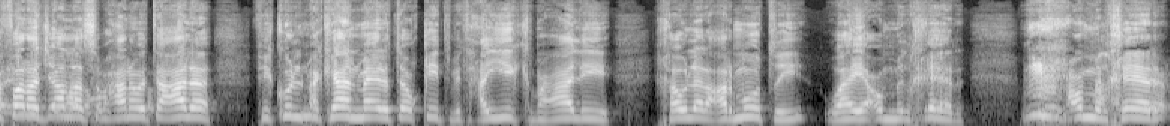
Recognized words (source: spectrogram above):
فرج الله سبحانه وتعالى في كل مكان ما له توقيت. بتحييك معالي خولة العرموطي وهي أم الخير. أم الخير.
